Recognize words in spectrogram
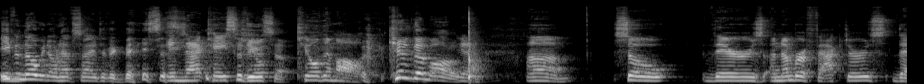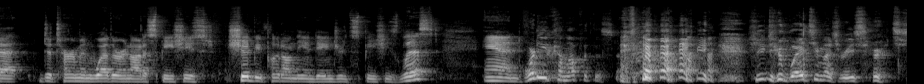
even though we don't have scientific basis. in that case, to kill, do so. kill them all. Kill them all. Yeah. Um, so there's a number of factors that determine whether or not a species should be put on the endangered species list. And Where do you come up with this stuff? I mean, you do way too much research.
